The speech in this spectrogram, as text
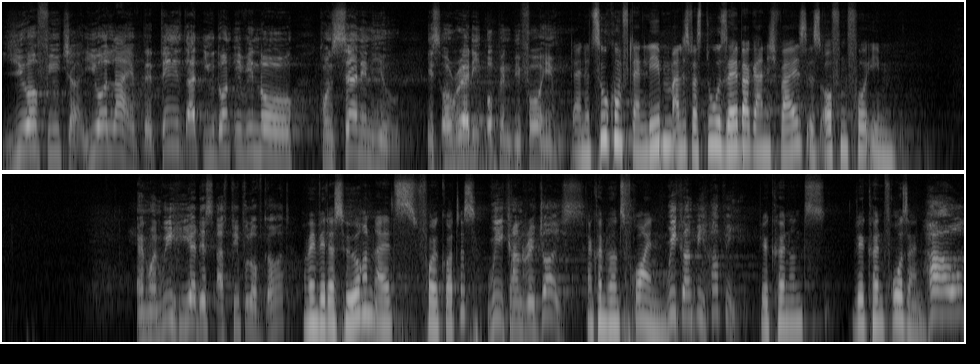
Your future, your life, the things that you don't even know concerning you, is already open before Him. Deine Zukunft, dein Leben, alles, was du selber gar nicht weißt, ist offen vor ihm. And when we hear this as people of God, Und wenn wir das hören als Volk Gottes, we can rejoice. dann können wir uns freuen. We can be happy. Wir können uns, wir können froh sein, How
